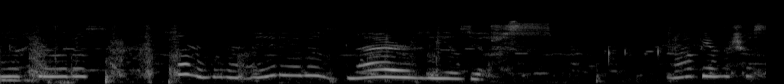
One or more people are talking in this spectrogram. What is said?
Yapıyoruz. Sonra buradan ayırıyoruz. Ler yazıyoruz. Ne yapıyormuşuz?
